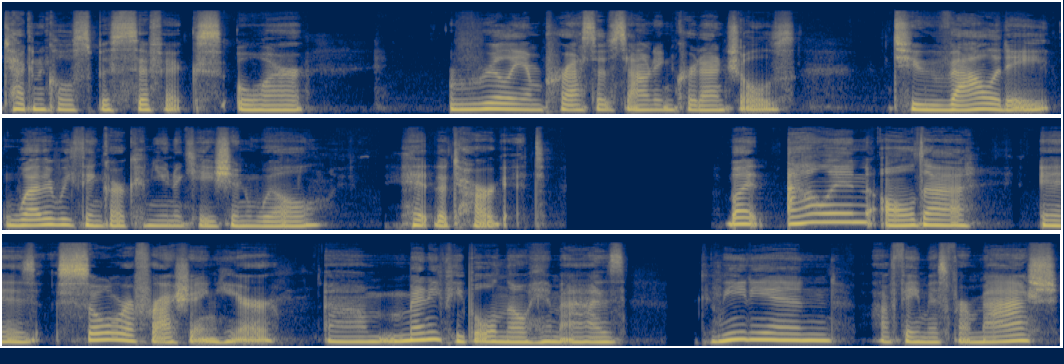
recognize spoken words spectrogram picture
technical specifics or really impressive sounding credentials to validate whether we think our communication will hit the target. But Alan Alda is so refreshing here. Um, many people know him as a comedian, uh, famous for MASH,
